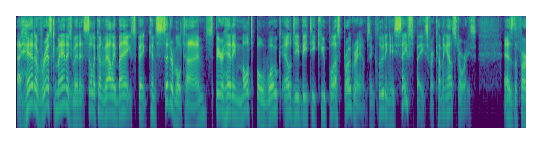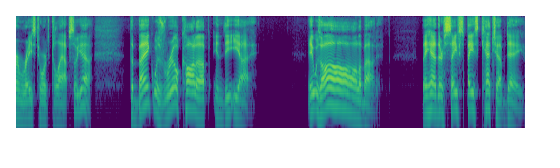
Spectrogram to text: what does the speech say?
A head of risk management at silicon valley bank spent considerable time spearheading multiple woke lgbtq plus programs including a safe space for coming out stories as the firm raced towards collapse. So yeah the bank was real caught up in DEI. It was all about it. They had their safe space catch up day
